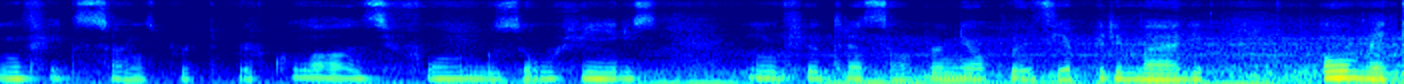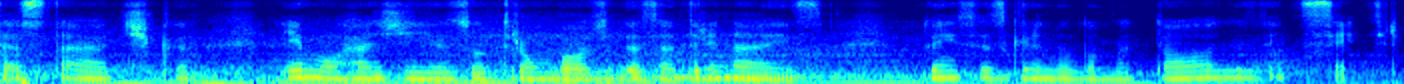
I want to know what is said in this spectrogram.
infecções por tuberculose, fungos ou vírus, infiltração por neoplasia primária ou metastática, hemorragias ou trombose das adrenais, doenças granulomatosas, etc.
